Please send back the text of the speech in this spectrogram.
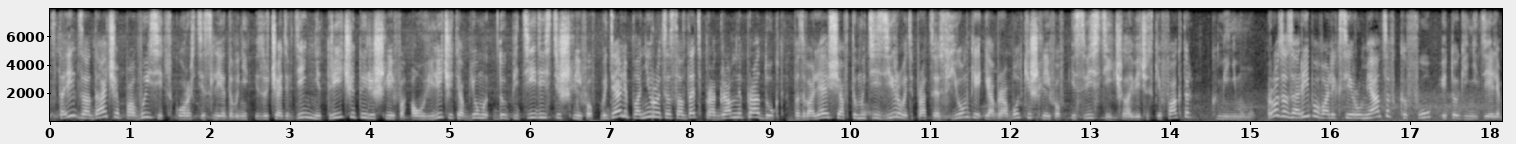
Стоит задача повысить скорость исследований, изучать в день не 3-4 шлифа, а увеличить объемы до 50 шлифов. В идеале планируется создать программный продукт, позволяющий автоматизировать процесс съемки и обработки шлифов и свести человеческий фактор к минимуму. Роза Зарипова, Алексей Румянцев, КФУ. Итоги недели.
